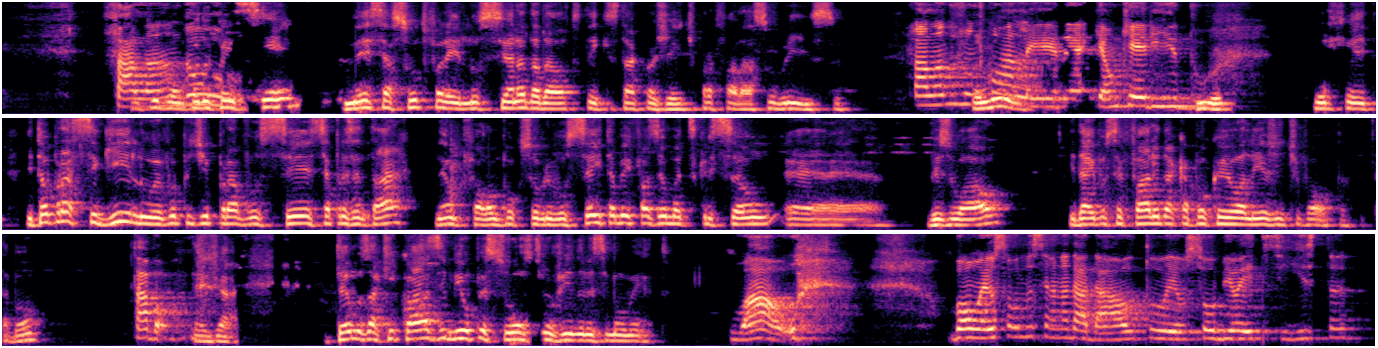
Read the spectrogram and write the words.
Falando. Quando eu pensei nesse assunto, falei: Luciana Dadalto tem que estar com a gente para falar sobre isso. Falando junto Lu, com a Lê, né, que é um querido. Perfeito. Então, para seguir, Lu, eu vou pedir para você se apresentar, né, falar um pouco sobre você e também fazer uma descrição é, visual. E daí você fala e daqui a pouco eu e a gente volta, tá bom? Tá bom. É já. Temos aqui quase mil pessoas te ouvindo nesse momento. Uau! Bom, eu sou Luciana Dadalto, eu sou bioeticista,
